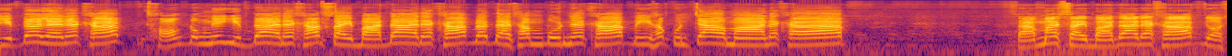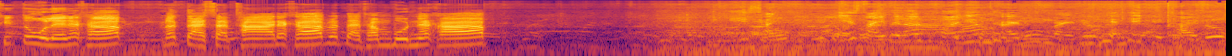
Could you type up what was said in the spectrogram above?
หยิบได้เลยนะครับ ของตรงนี้หยิบได้นะครับ ใส่บาตรได้นะครับ แล้วแต่ทำบุญนะครับ มีพระคุณเจ้ามานะครับ สามารถใส่บาตรได้นะครับ หยอดที่ตู้เลยนะครับ แล้วแต่ศรัทธานะครับ แล้วแต่ทำบุญนะครับที่ใส่ที่ใส่ไปแล้วขอยืมถ่ายรูปหน่อยลืมเห็นที่จุดถ่ายรูป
